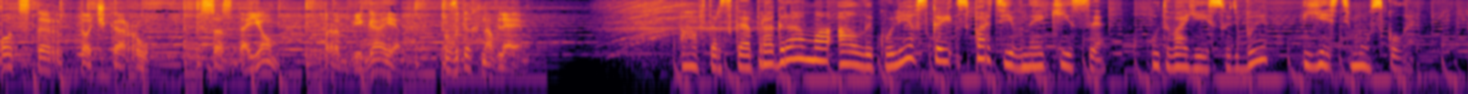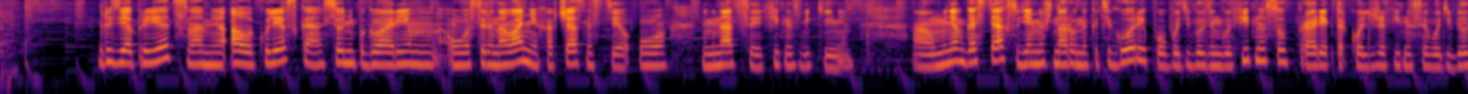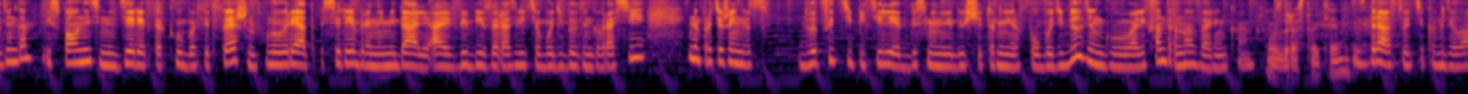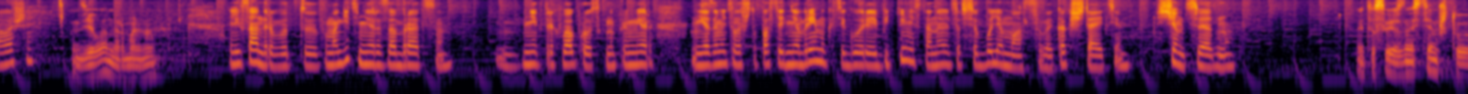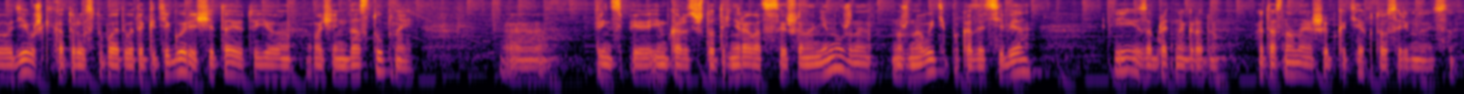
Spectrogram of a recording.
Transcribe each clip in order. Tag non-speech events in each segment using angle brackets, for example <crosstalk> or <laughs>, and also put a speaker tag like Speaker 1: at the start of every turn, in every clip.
Speaker 1: podster.ru Создаем, продвигаем, вдохновляем.
Speaker 2: Авторская программа Аллы Кулевской «Спортивные кисы». У твоей судьбы есть мускулы.
Speaker 3: Друзья, привет! С вами Алла Кулевская. Сегодня поговорим о соревнованиях, а в частности о номинации «Фитнес-бикини». А, у меня в гостях судья международной категории по бодибилдингу и фитнесу, проректор колледжа фитнеса и бодибилдинга, исполнительный директор клуба Fit Fashion, лауреат серебряной медали IFBB за развитие бодибилдинга в России и на протяжении 20 25 лет бессменно ведущий турниров по бодибилдингу Александр Назаренко.
Speaker 4: Здравствуйте.
Speaker 3: Здравствуйте, как дела ваши?
Speaker 4: Дела нормально.
Speaker 3: Александр, вот э, помогите мне разобраться в некоторых вопросах. Например, я заметила, что в последнее время категория бикини становится все более массовой. Как считаете, с чем это связано?
Speaker 4: Это связано с тем, что девушки, которые выступают в этой категории, считают ее очень доступной. Э, в принципе, им кажется, что тренироваться совершенно не нужно. Нужно выйти, показать себя и забрать награду. Это основная ошибка тех, кто соревнуется.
